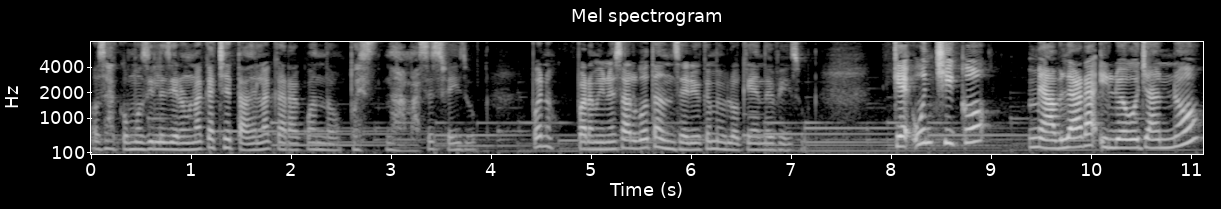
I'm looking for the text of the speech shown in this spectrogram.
o sea, como si les dieran una cachetada en la cara cuando pues nada más es Facebook. Bueno, para mí no es algo tan serio que me bloqueen de Facebook. Que un chico me hablara y luego ya no,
